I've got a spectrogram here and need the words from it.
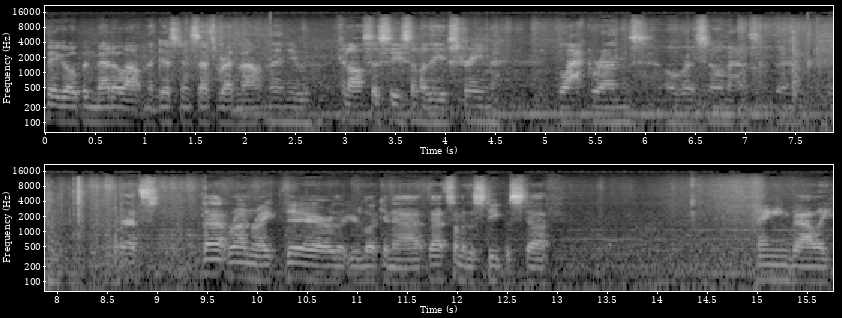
big open meadow out in the distance. That's Red Mountain. And you can also see some of the extreme black runs over at Snowmass up there. That's that run right there that you're looking at. That's some of the steepest stuff. Hanging Valley.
